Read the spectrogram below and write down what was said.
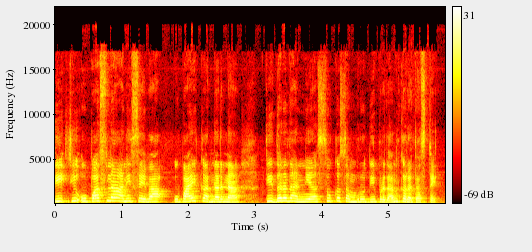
तिची उपासना आणि सेवा उपाय करणाऱ्यांना ती धनधान्य सुख समृद्धी प्रदान करत असते.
